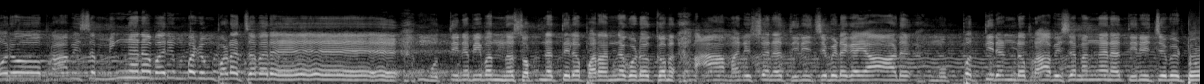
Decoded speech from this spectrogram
ഓരോ പ്രാവശ്യം ഇങ്ങനെ വരുമ്പോഴും പടച്ചവരെ മുത്തിനബി വന്ന സ്വപ്നത്തിൽ പറഞ്ഞു കൊടുക്കും ആ മനുഷ്യനെ തിരിച്ചുവിടുകയാണ്. മുപ്പത്തിരണ്ട് പ്രാവശ്യം അങ്ങനെ തിരിച്ചുവിട്ടു.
